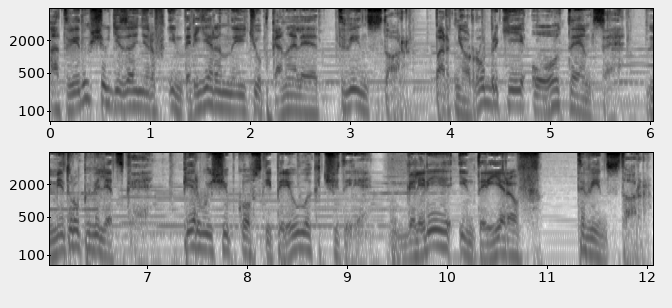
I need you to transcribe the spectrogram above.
от ведущих дизайнеров интерьера на YouTube-канале Twin Store. Партнер рубрики ООО ТМЦ. Метро Павелецкая. Первый Щипковский переулок, 4. Галерея интерьеров Твинстор.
